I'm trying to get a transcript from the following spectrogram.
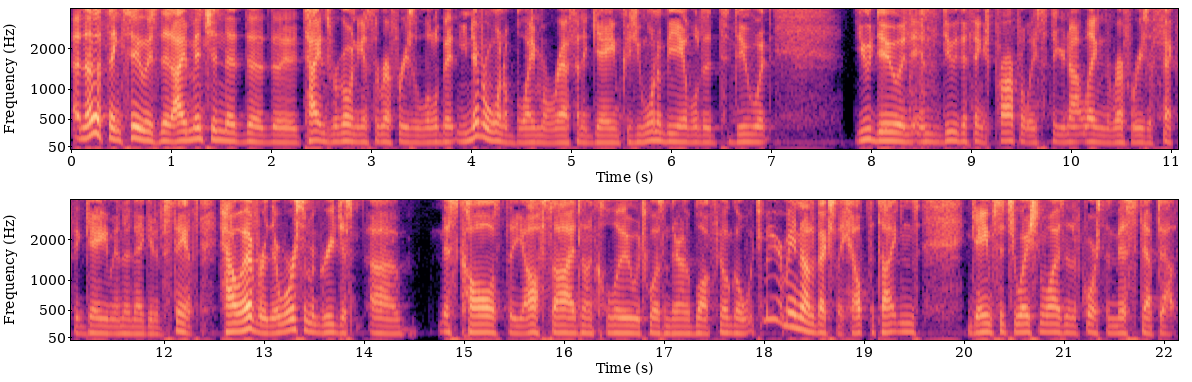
another thing too is that I mentioned that the, the Titans were going against the referees a little bit and you never want to blame a ref in a game because you want to be able to, to do what, you do and, and do the things properly so that you're not letting the referees affect the game in a negative stance. However, there were some egregious uh, missed calls, the offsides on Kalu, which wasn't there on the block field goal, which may or may not have actually helped the Titans game situation wise. And of course, the miss stepped out.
